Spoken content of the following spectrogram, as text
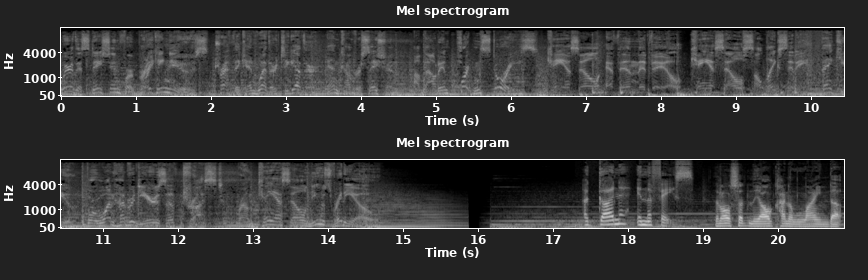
We're the station for breaking news, traffic and weather together, and conversation about important stories. KSL FM Midvale, KSL Salt Lake City. Thank you for 100 years of trust from KSL News Radio. A gun in the face. Then all of a sudden, they all kind of lined up.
